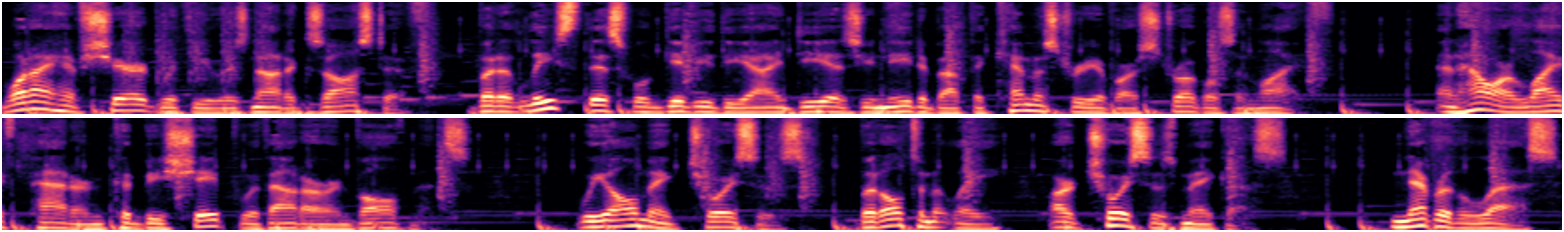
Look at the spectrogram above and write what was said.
What I have shared with you is not exhaustive, but at least this will give you the ideas you need about the chemistry of our struggles in life. And how our life pattern could be shaped without our involvements. We all make choices, but ultimately, our choices make us. Nevertheless,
